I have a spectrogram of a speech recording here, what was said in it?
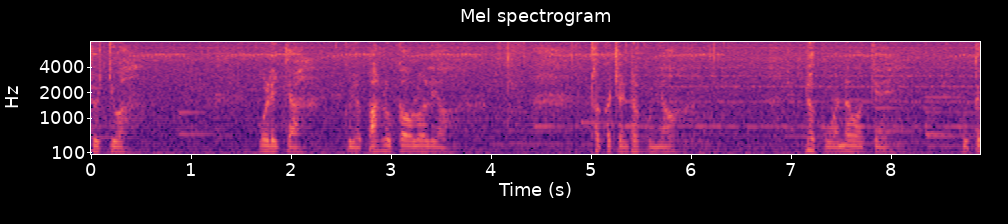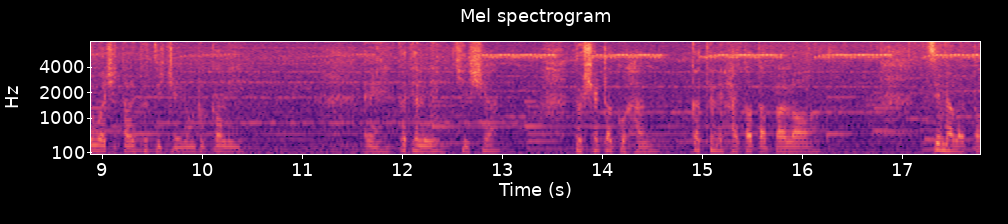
số chua. Ô lê cha cô giờ bắt lúc câu lo liều, thật có chân đó của nhau đó của anh đâu kề của tôi qua chỉ tới tôi chỉ chơi 用 đó có li ê có thể li chỉ xia tôi sẽ cho của hắn có thể li hai tao tập lo xin nào là to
